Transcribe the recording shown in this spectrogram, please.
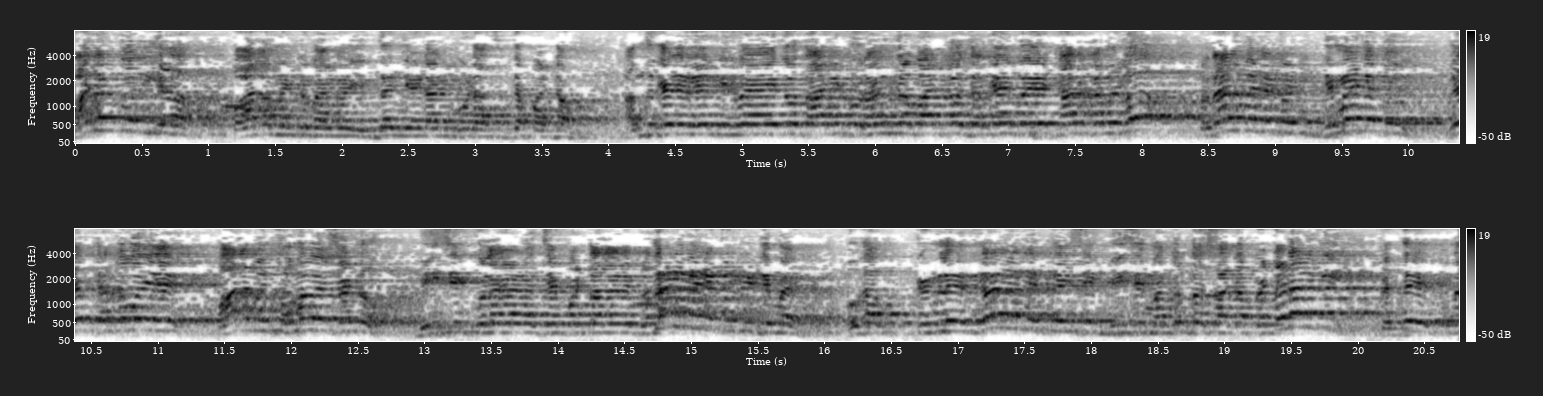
వాదనతో ఇలా పార్లమెంటు పైన యుద్ధం చేయడానికి కూడా సిద్ధపడ్డాం. అందుకనే రేపు ఇరవై ఐదో తారీఖు రవీంద్రబాద్లో జరగబోయే కార్యక్రమంలో ప్రధానమైనటువంటి డిమాండ్లతో రేపు జరగబోయే పార్లమెంట్ సమావేశంలో బీసీ కులగణన చేపట్టాలనే ప్రధానమైన డిమాండ్ ఒక క్రిమినల్ విధానాన్ని ఎత్తేసి బీసీ మంత్రిత్వ శాఖ పెట్టడానికి పెద్ద ఎత్తున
